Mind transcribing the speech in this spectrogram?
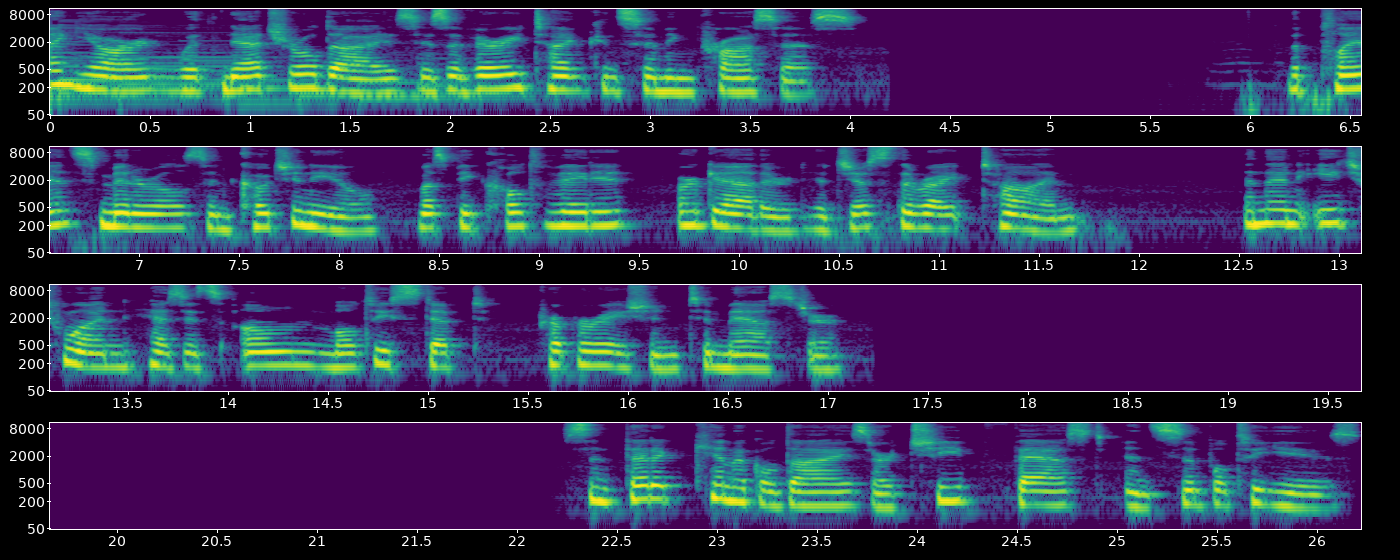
Dyeing yarn with natural dyes is a very time consuming process. The plants, minerals, and cochineal must be cultivated or gathered at just the right time, and then each one has its own multi stepped preparation to master. Synthetic chemical dyes are cheap, fast, and simple to use.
